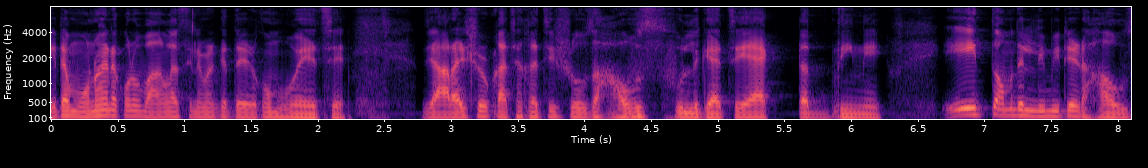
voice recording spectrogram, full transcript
এটা মনে হয় না কোনো বাংলা সিনেমার ক্ষেত্রে এরকম হয়েছে। যে আড়াইশোর কাছাকাছি শোজ হাউসফুল গেছে একটা দিনে। এই তো আমাদের limited house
